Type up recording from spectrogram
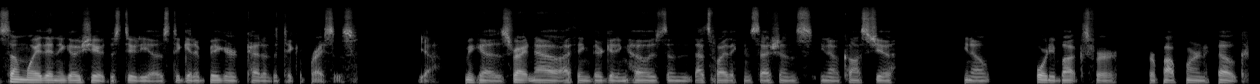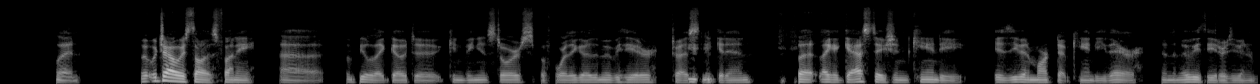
some way they negotiate with the studios to get a bigger cut of the ticket prices. Yeah. because right now I think they're getting hosed, and that's why the concessions, you know, cost you, you know, forty bucks for for popcorn and a coke. When, which I always thought was funny. Uh, when people that go to convenience stores before they go to the movie theater try to Mhm. sneak it in, but like a gas station candy is even marked up candy there, and the movie theater is even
